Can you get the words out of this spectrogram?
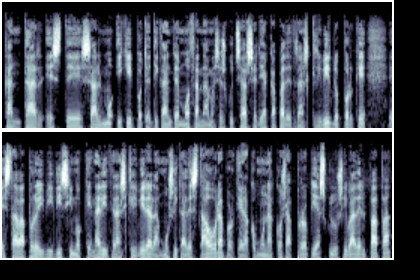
cantar este salmo y que hipotéticamente Mozart, nada más escuchar, sería capaz de transcribirlo porque estaba prohibidísimo que nadie transcribiera la música de esta obra porque era como una cosa propia exclusiva del Papa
